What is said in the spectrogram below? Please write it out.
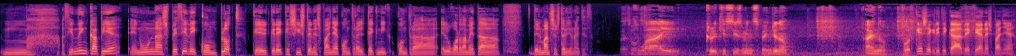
mm, haciendo hincapié en una especie de complot que él cree que existe en España contra el técnico, contra el guardameta del Manchester United. ¿Por qué se critica a De Gea en España?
